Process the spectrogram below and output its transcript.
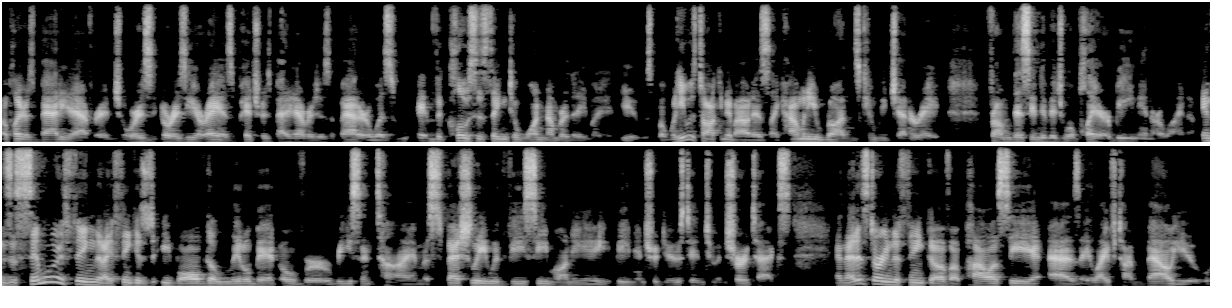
a player's batting average, or his or his ERA as a pitcher, his batting average as a batter, was the closest thing to one number that anybody had used. But what he was talking about is like how many runs can we generate from this individual player being in our lineup. And it's a similar thing that I think has evolved a little bit over recent time, especially with VC money being introduced into insurtechs. And that is starting to think of a policy as a lifetime value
